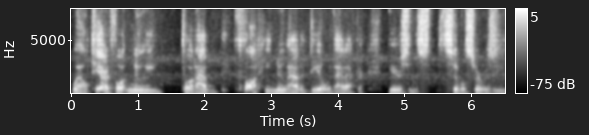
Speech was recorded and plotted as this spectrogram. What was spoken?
Well, TR thought knew he thought how thought he knew how to deal with that after years in civil service. He's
